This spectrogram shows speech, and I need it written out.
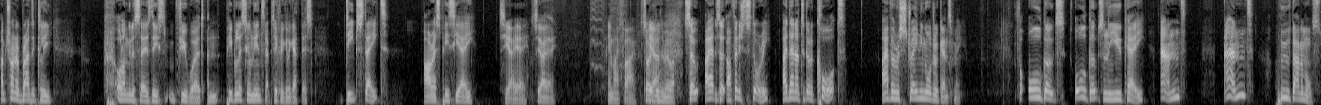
I'm trying to radically. All I'm going to say is these few words, and people listening on the internet particularly are going to get this deep state, RSPCA, CIA, CIA. MI5. Sorry, yeah. yeah. so, so I had. so- I'll finish the story. I then had to go to court. I have a restraining order against me for all goats, all goats in the UK, and and hooved animals.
